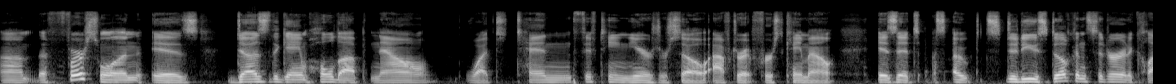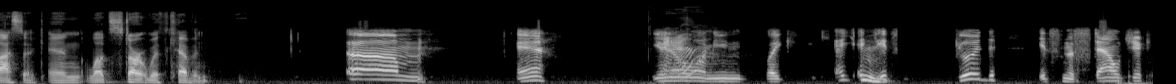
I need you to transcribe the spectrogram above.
Um, the first one is, does the game hold up now? What 10, 15 years or so after it first came out? Is it? Oh, do you still consider it a classic? And let's start with Kevin. Um, eh. You Eh? know, I mean, like, I, it, Hmm. it's good. It's nostalgic.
